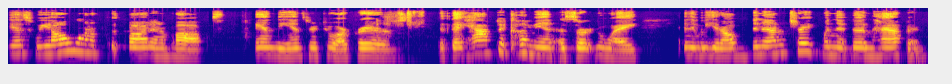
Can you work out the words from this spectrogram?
Yes, we all want to put God in a box and the answer to our prayers that they have to come in a certain way, and then we get all bent out of shape when that doesn't happen.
